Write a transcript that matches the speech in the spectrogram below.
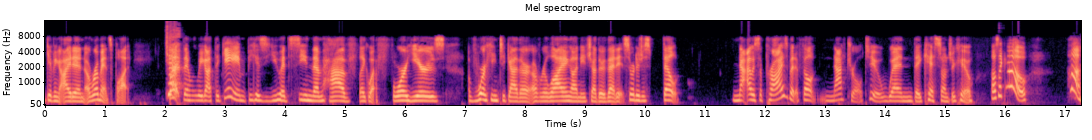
giving Iden a romance plot. Yeah. But then when we got the game, because you had seen them have like what four years of working together, of relying on each other, that it sort of just felt. Na- I was surprised, but it felt natural too when they kissed on Jakku. I was like, oh, huh,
